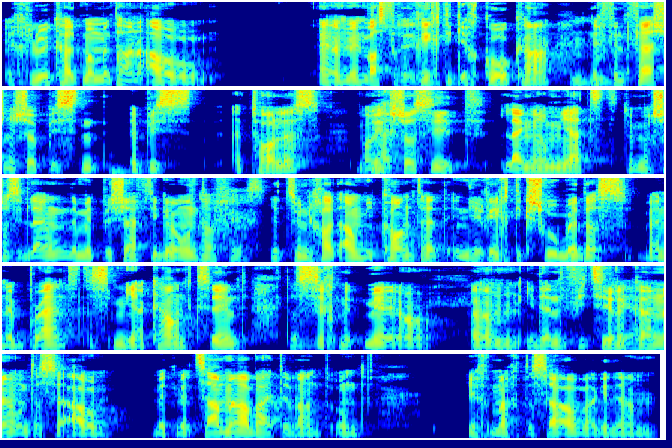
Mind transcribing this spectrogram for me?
ich schaue halt momentan auch, ähm, in was für eine Richtung ich gehen kann. Mhm. Ich finde Fashion ist etwas, etwas Tolles. Mache Ja. ich schon seit längerem jetzt, tu mich schon seit längerem damit beschäftigen und fix. Jetzt tue ich halt auch mein Content in die Richtung schrauben, dass, wenn eine Brand das mein Account sieht, dass sie sich mit mir ähm, identifizieren Ja. können und dass sie auch mit mir zusammenarbeiten wollen. Und ich möchte das auch, wegen dem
